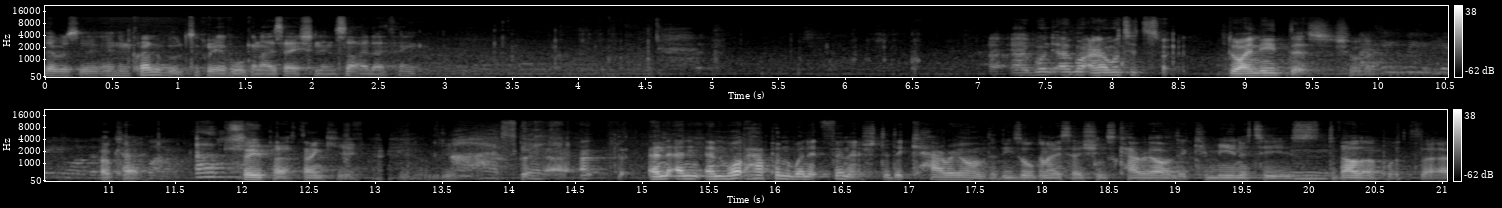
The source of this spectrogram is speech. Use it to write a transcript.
there was a, an incredible degree of organisation inside. I think. I, I, want, I, want, I wanted to, do I need this, Shauna? Okay, Okay. super, thank you. Oh, that's good. Uh, And, and, and what happened when it finished? Did it carry on? Did these organisations carry on? Did communities develop with uh,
